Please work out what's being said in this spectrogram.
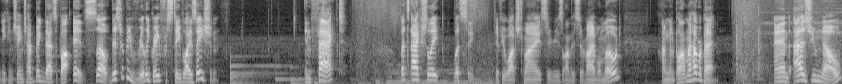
You can change how big that spot is. So, this would be really great for stabilization. In fact, Let's actually, let's see. If you watched my series on the survival mode, I'm going to pull out my hover pad. And as you know,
